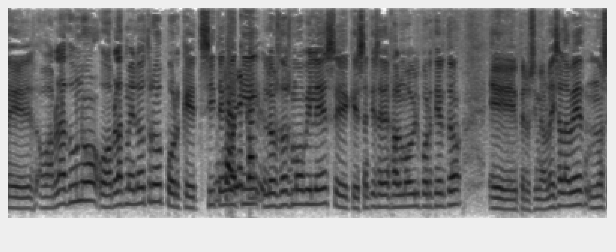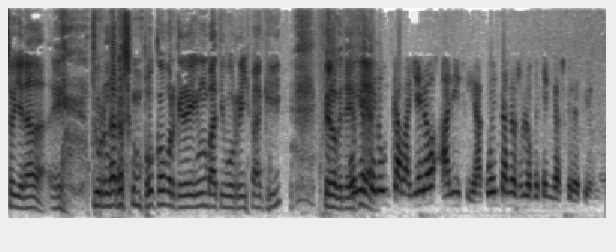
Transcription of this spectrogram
eh, o hablad uno o habladme el otro, porque sí tengo aquí Carlos. los dos móviles, eh, que Santi se ha dejado el móvil, por cierto, eh, pero si me habláis a la vez no se oye nada. Eh, turnaros un poco porque hay un batiburrillo aquí, pero lo que te Voy a decía... ser un caballero. Alicia, cuéntanos lo que tengas que decirnos.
